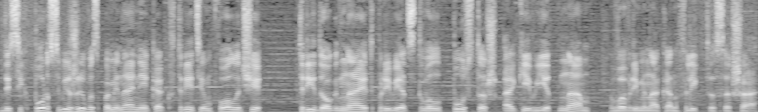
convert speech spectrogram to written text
до сих пор свежи воспоминания, как в третьем Фолоче Три Дог Найт приветствовал пустошь Аки Вьетнам во времена конфликта США.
